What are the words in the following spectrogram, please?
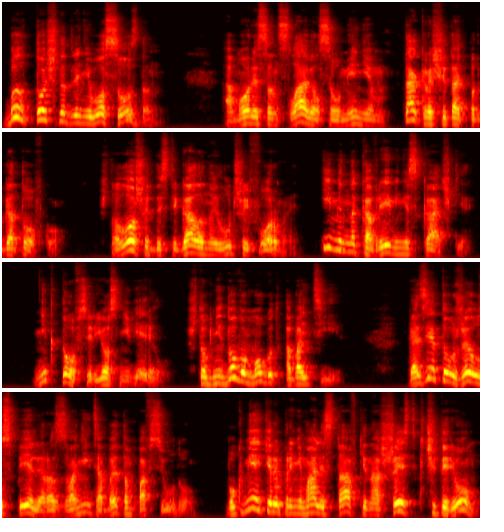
был точно для него создан. А Моррисон славился умением так рассчитать подготовку, что лошадь достигала наилучшей формы именно ко времени скачки. Никто всерьез не верил, что Гнедова могут обойти. Газеты уже успели раззвонить об этом повсюду. Букмекеры принимали ставки на 6 к 4,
